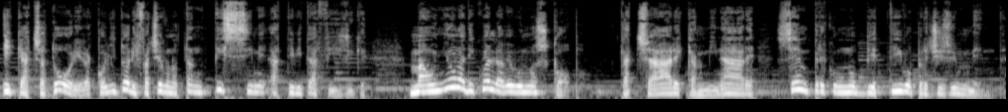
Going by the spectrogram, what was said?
I cacciatori, i raccoglitori facevano tantissime attività fisiche, ma ognuna di quelle aveva uno scopo, cacciare, camminare, sempre con un obiettivo preciso in mente.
